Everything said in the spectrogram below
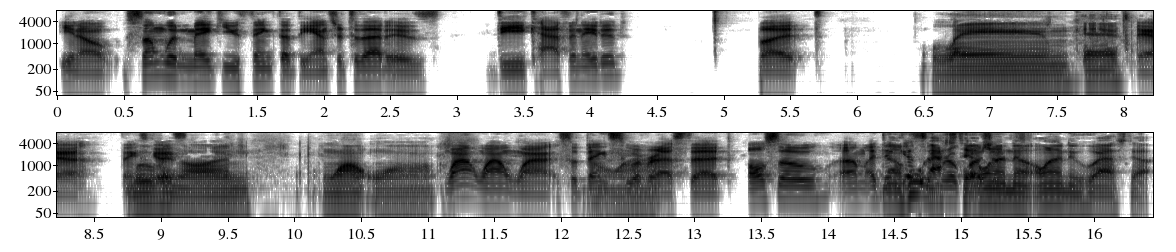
You know, some would make you think that the answer to that is decaffeinated, but Lame. Okay. yeah, thanks Moving guys. on. Wah wah. Wow, wow, wow. So thanks Wow. whoever asked that. Also, um, I did Now, get some real asked it? I want to questions. know. I want to know who asked that.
